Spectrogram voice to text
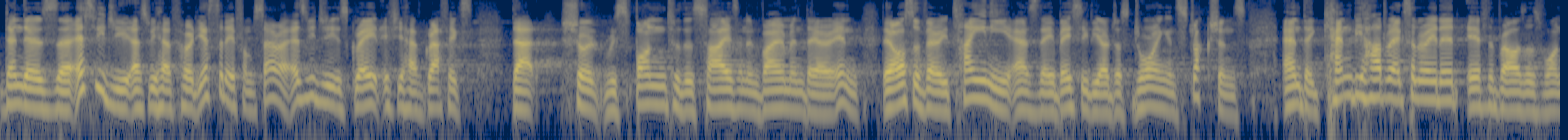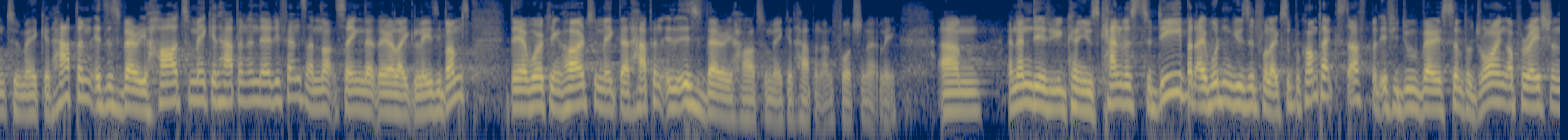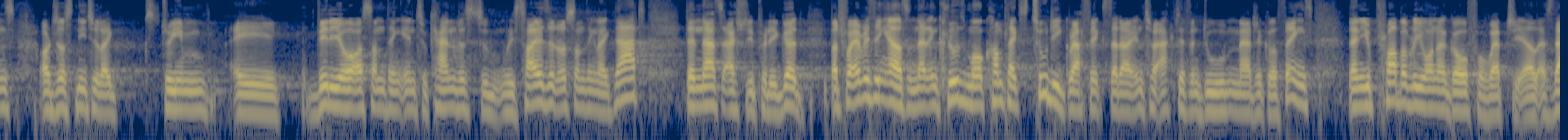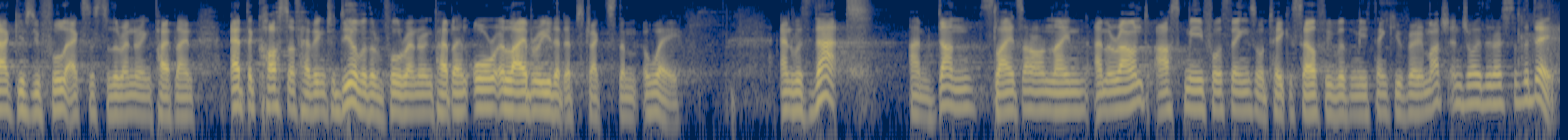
then there's uh, SVG, as we have heard yesterday from Sarah. SVG is great if you have graphics that should respond to the size and environment they are in. They're also very tiny as they basically are just drawing instructions. And they can be hardware accelerated if the browsers want to make it happen. It is very hard to make it happen in their defense. I'm not saying that they're like lazy bums. They are working hard to make that happen. It is very hard to make it happen, unfortunately. Um, and then you can use Canvas 2D, but I wouldn't use it for like super complex stuff. But if you do very simple drawing operations or just need to like stream a video or something into Canvas to resize it or something like that, then that's actually pretty good. But for everything else, and that includes more complex 2D graphics that are interactive and do magical things, then you probably want to go for WebGL, as that gives you full access to the rendering pipeline at the cost of having to deal with a full rendering pipeline or a library that abstracts them away. And with that, I'm done. Slides are online. I'm around. Ask me for things or take a selfie with me. Thank you very much. Enjoy the rest of the day.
